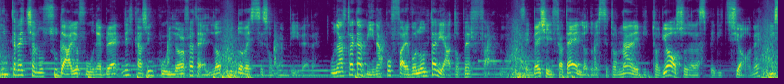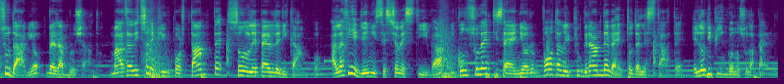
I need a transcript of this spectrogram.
intrecciano un sudario funebre nel caso in cui il loro fratello non dovesse sopravvivere. Un'altra cabina può fare volontariato per farlo. Se invece il fratello dovesse tornare vittorioso dalla spedizione, il sudario verrà bruciato. Ma la tradizione più importante sono le perle di campo. Alla fine di ogni sessione estiva, i consulenti senior votano il più grande evento dell'estate e lo dipingono sulla perla.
